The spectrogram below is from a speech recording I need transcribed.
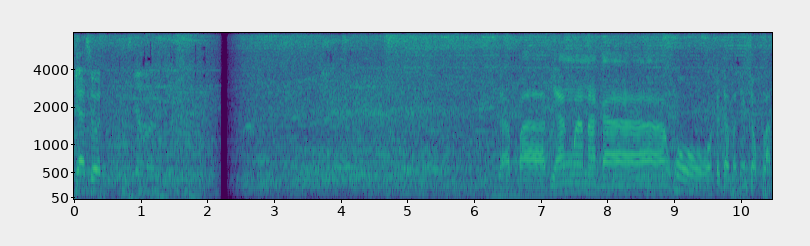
Ya Sun. Dapat yang manakah oh dapat yang coklat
